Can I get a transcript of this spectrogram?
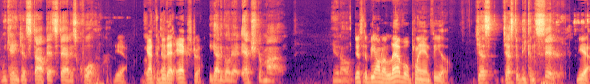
We can't just stop at status quo. Yeah, you got to do that to, extra. We got to go that extra mile you know just to, to be on a level playing field. Just just to be considered. Yeah.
